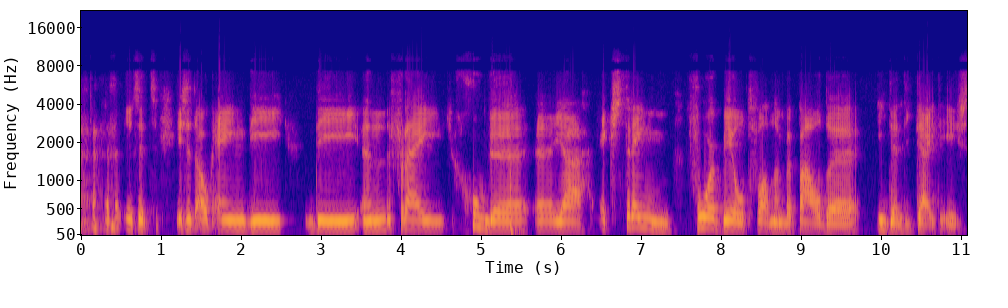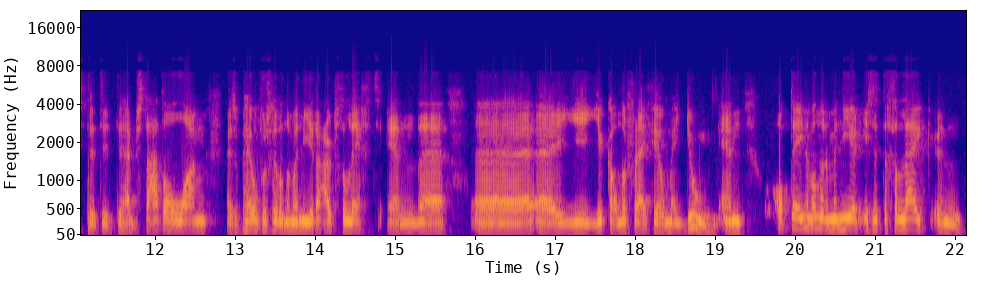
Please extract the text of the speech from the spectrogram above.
is, het, is het ook een die, die een vrij goede, uh, ja, extreem voorbeeld van een bepaalde identiteit is. Het, het, hij bestaat al lang, hij is op heel verschillende manieren uitgelegd en uh, uh, je, je kan er vrij veel mee doen. En op de een of andere manier is het tegelijk een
